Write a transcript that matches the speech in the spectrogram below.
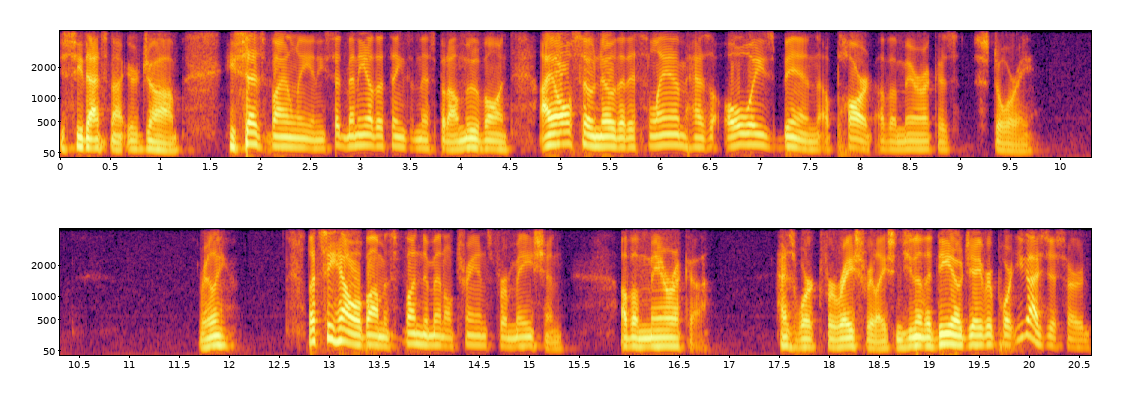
You see, that's not your job. He says finally, and he said many other things in this, but I'll move on. I also know that Islam has always been a part of America's story. Really? Let's see how Obama's fundamental transformation of America has worked for race relations. You know the DOJ report. You guys just heard.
